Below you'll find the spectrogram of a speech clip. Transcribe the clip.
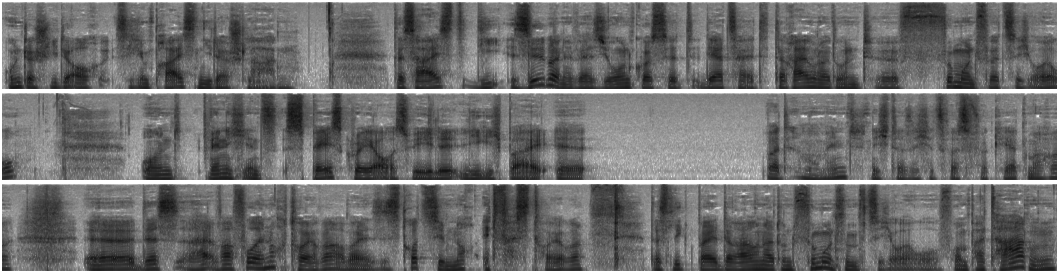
Unterschiede auch sich im Preis niederschlagen. Das heißt, die silberne Version kostet derzeit 345 Euro. Und wenn ich ins Space Gray auswähle, liege ich bei äh, Warte, Moment, nicht, dass ich jetzt was verkehrt mache. Äh, das war vorher noch teurer, aber es ist trotzdem noch etwas teurer. Das liegt bei 355 Euro. Vor ein paar Tagen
